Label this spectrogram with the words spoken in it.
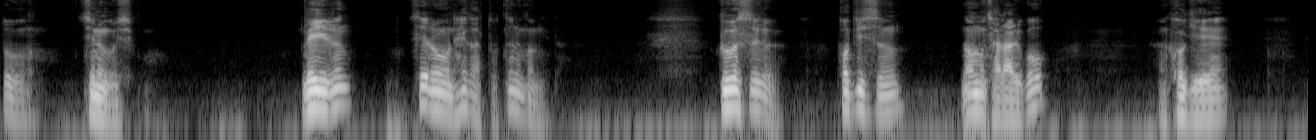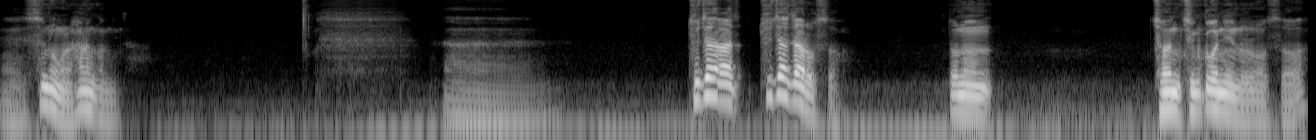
또 지는 것이고, 내일은 새로운 해가 또 뜨는 겁니다. 그것을 버핏은 너무 잘 알고 거기에 예, 순응을 하는 겁니다. 아, 투자 투자자로서 또는 전 증권인으로서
